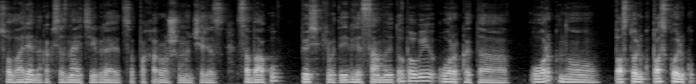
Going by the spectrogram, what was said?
соло-арена, как все знаете, играется по-хорошему через собаку. Песики в этой игре самые топовые. Орк это орк, но постольку поскольку.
